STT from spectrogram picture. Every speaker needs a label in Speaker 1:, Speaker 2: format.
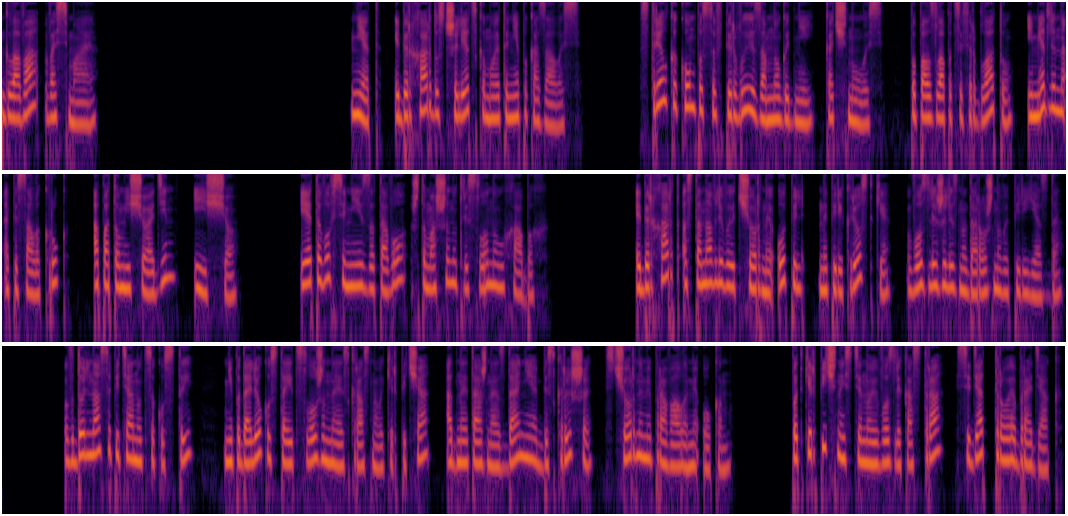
Speaker 1: Глава восьмая. Нет, Эберхарду Стшелецкому это не показалось. Стрелка компаса впервые за много дней качнулась, поползла по циферблату и медленно описала круг, а потом еще один и еще. И это вовсе не из-за того, что машину трясло на ухабах. Эберхард останавливает черный «Опель» на перекрестке возле железнодорожного переезда. Вдоль насыпи тянутся кусты, Неподалеку стоит сложенное из красного кирпича одноэтажное здание без крыши с черными провалами окон. Под кирпичной стеной возле костра сидят трое бродяг.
